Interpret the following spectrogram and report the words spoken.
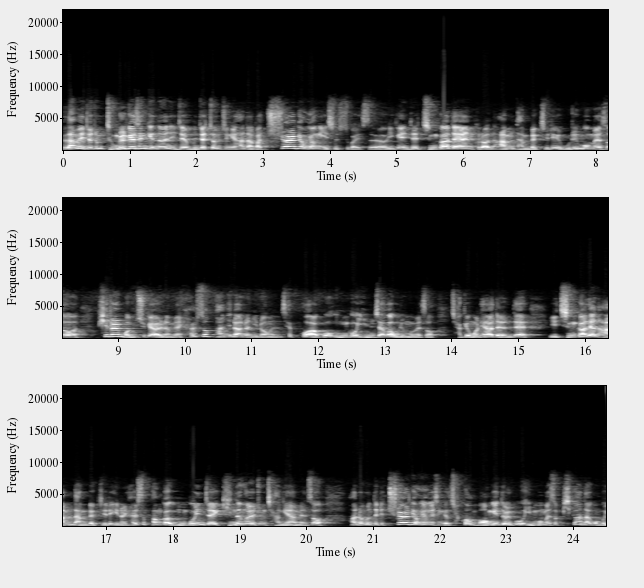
그 다음에 이제 좀 드물게 생기는 이제 문제점 중에 하나가 출혈 경향이 있을 수가 있어요. 이게 이제 증가된 그런 암 단백질이 우리 몸에서 피를 멈추게 하려면 혈소판이라는 이런 세포하고 응고 인자가 우리 몸에서 작용을 해야 되는데 이 증가된 암 단백질이 이런 혈소판과 응고 인자의 기능을 좀 장애하면서 환우분들이 출혈 경향이 생겨서 자꾸 멍이 들고 잇몸에서 피가 나고 뭐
